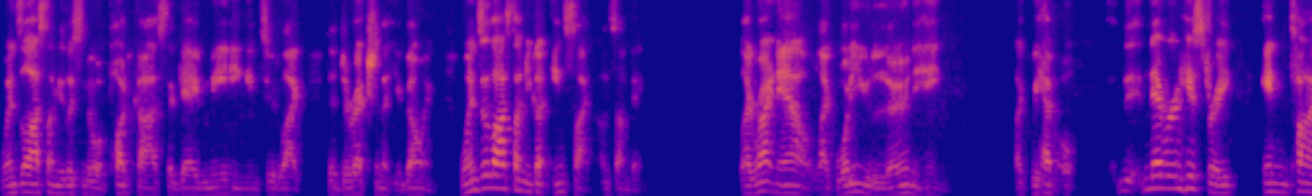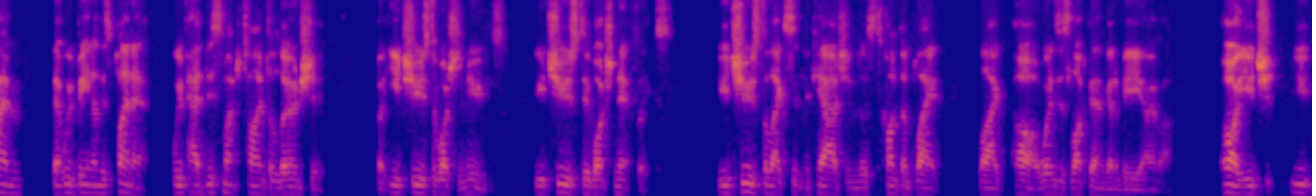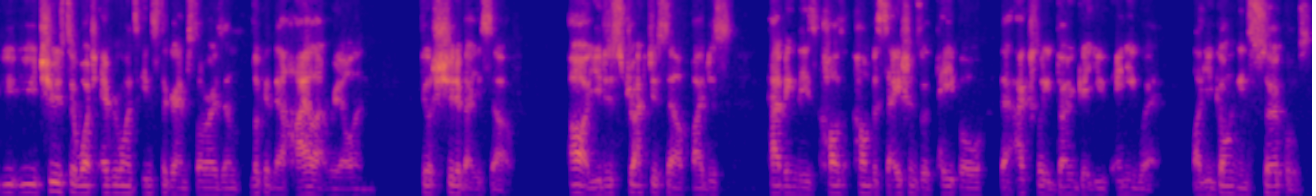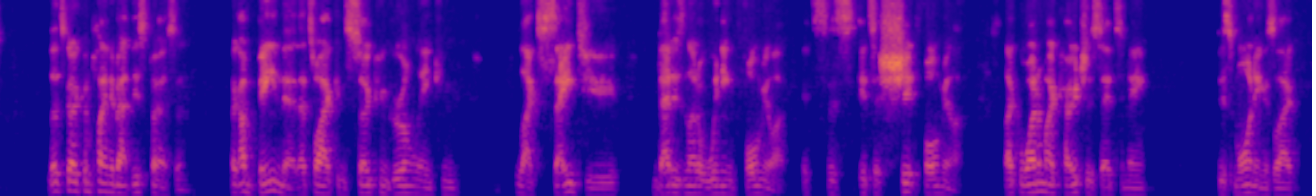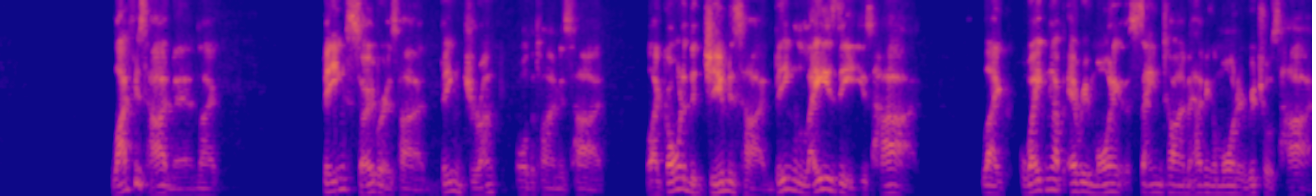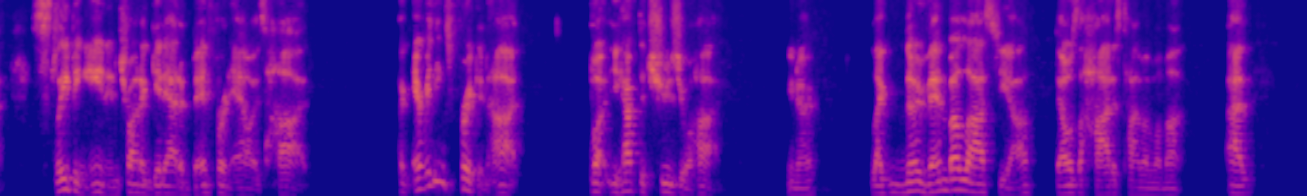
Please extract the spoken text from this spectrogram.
When's the last time you listened to a podcast that gave meaning into like the direction that you're going? When's the last time you got insight on something? Like right now, like what are you learning? Like we have never in history, in time that we've been on this planet, we've had this much time to learn shit. But you choose to watch the news. You choose to watch Netflix. You choose to like sit in the couch and just contemplate, like, oh, when's this lockdown going to be over? Oh, you, ch- you you choose to watch everyone's Instagram stories and look at their highlight reel and feel shit about yourself. Oh, you distract yourself by just having these conversations with people that actually don't get you anywhere. Like you're going in circles. Let's go complain about this person. Like I've been there. That's why I can so congruently can like say to you that is not a winning formula. It's this. It's a shit formula. Like one of my coaches said to me this morning is like, life is hard, man. Like being sober is hard. Being drunk all the time is hard. Like going to the gym is hard. Being lazy is hard like waking up every morning at the same time, having a morning ritual is hard. Sleeping in and trying to get out of bed for an hour is hard. Like everything's freaking hard, but you have to choose your heart. You know, like November last year, that was the hardest time of my month. Uh,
